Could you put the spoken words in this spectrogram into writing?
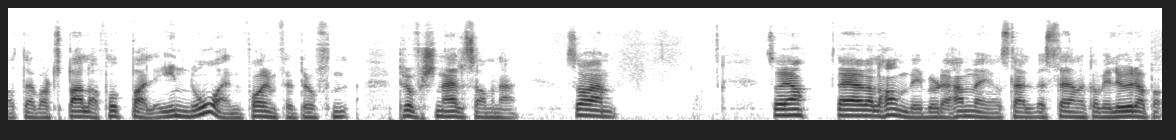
at det ble spilt fotball i noen form for prof profesjonell sammenheng. Så, så, ja, det er vel han vi burde henvende oss til hvis det er noe vi lurer på.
